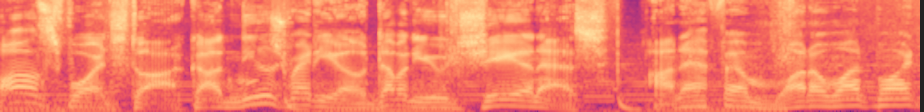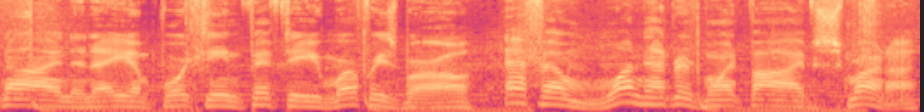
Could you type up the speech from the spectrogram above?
All sports talk on News Radio WGNS on FM 101.9 and AM 1450 Murfreesboro, FM 100.5 Smyrna,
